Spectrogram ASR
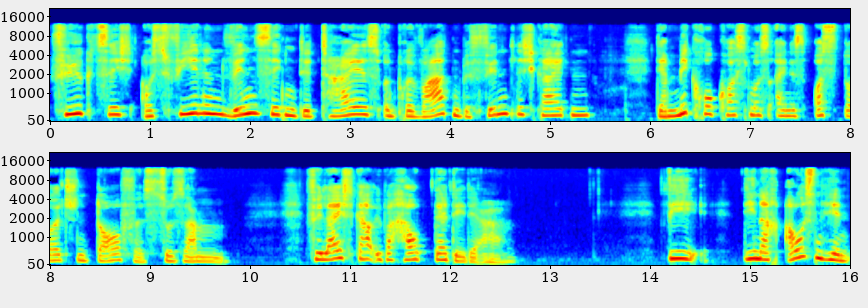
fügt sich aus vielen winzigen Details und privaten Befindlichkeiten der Mikrokosmos eines ostdeutschen Dorfes zusammen, vielleicht gar überhaupt der DDR. Wie die nach außen hin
